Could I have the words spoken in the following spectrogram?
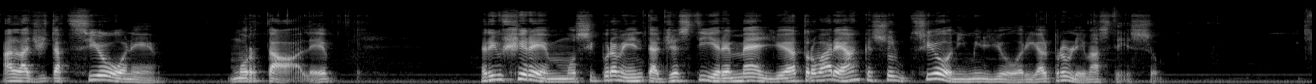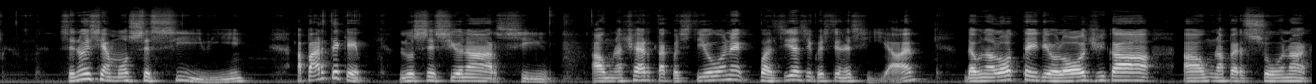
all'agitazione mortale, riusciremmo sicuramente a gestire meglio e a trovare anche soluzioni migliori al problema stesso. Se noi siamo ossessivi, a parte che l'ossessionarsi a una certa questione, qualsiasi questione sia, eh, da una lotta ideologica a una persona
